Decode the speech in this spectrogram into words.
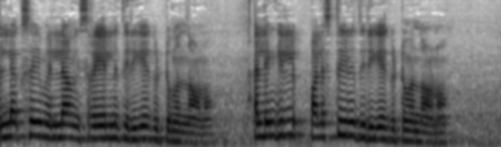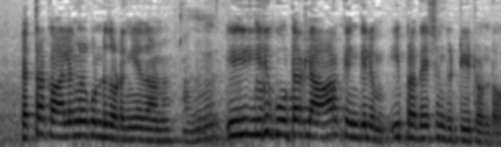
അല്ലക്സയും എല്ലാം ഇസ്രയേലിന് തിരികെ കിട്ടുമെന്നാണോ? അല്ലെങ്കിൽ പലസ്തീന് തിരികെ കിട്ടുമെന്നാണോ? എത്ര കാലങ്ങൾ കൊണ്ട് തുടങ്ങിയതാണ്? ഈ ഇരു കൂട്ടരിൽ ആർക്കെങ്കിലും ഈ പ്രദേശം കിട്ടിയിട്ടുണ്ടോ?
